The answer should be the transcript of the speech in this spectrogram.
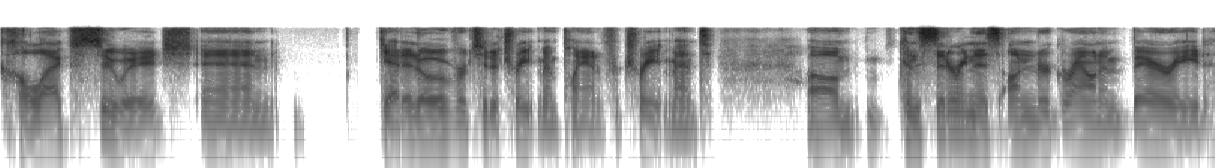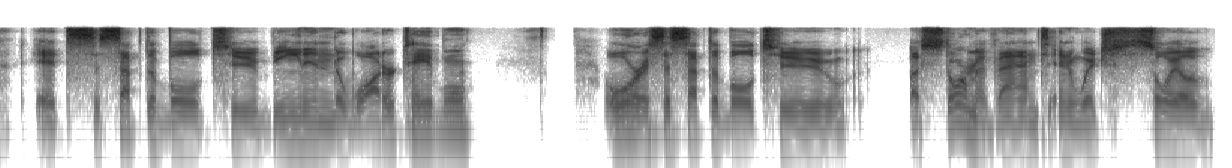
collect sewage and get it over to the treatment plant for treatment. Um, considering it's underground and buried, it's susceptible to being in the water table or is susceptible to a storm event in which soil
